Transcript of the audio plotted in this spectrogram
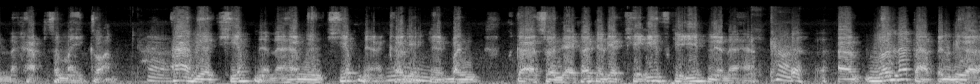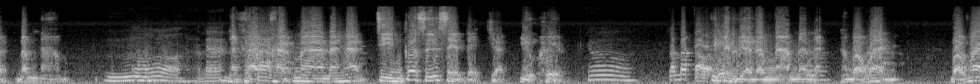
นนะครับ สมัยก่อนค่ะถ้าเรือเคียบเนี่ยนะฮะเมืองเคียบเนี่ยเขาเรียกอืมบางก็ส่วนใหญ่เขาจะเรียกเคอีฟเคอีฟเนี่ยนะฮะค่ะเอ่อล้วนแล้วแต่เป็นเรือดำน้อือ๋อมนะำ นะครับถัดมานะฮะ จีนก็ซื้อเศษเหล็กจากยูเครนอ๋อแล้วมาต่อที่เอเป็นงเรือดำน้ำนั่นแหละบอกว่าบอกว่า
